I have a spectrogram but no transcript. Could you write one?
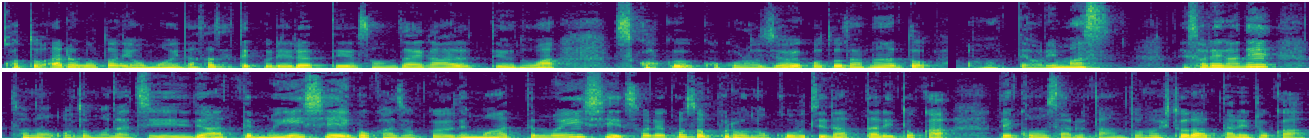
ことあるごとに思い出させてくれるっていう存在があるっていうのはすごく心強いことだなと思っております。それがねそのお友達であってもいいしご家族でもあってもいいしそれこそプロのコーチだったりとか、ね、コンサルタントの人だったりとか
